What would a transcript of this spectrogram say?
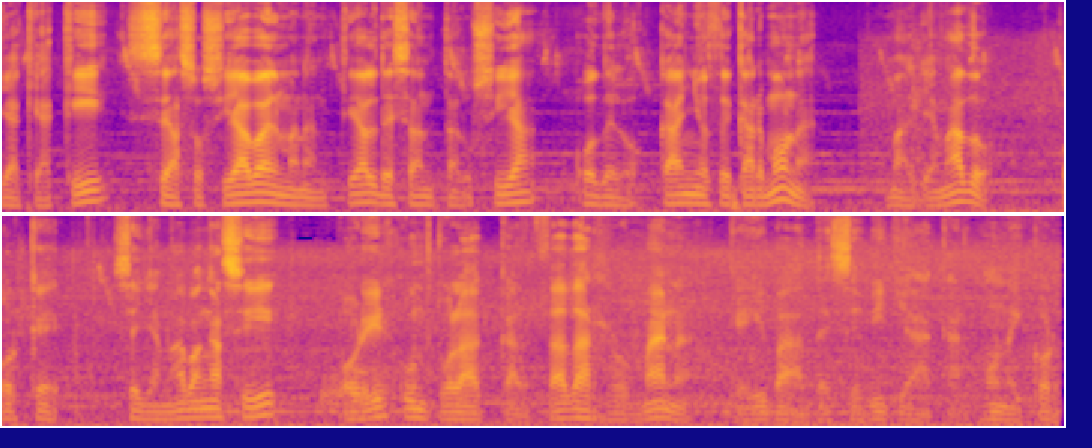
ya que aquí se asociaba el manantial de Santa Lucía o de los caños de Carmona, mal llamado, porque se llamaban así por ir junto a la calzada romana que iba de Sevilla a Carmona y Córdoba.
